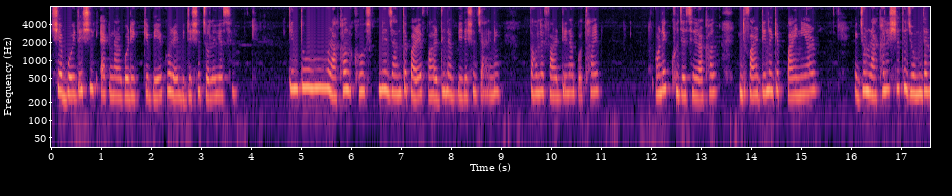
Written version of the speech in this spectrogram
সে বৈদেশিক এক নাগরিককে বিয়ে করে বিদেশে চলে গেছে। কিন্তু রাখাল খোঁজ নিয়ে জানতে পারে ফারদিনা বিদেশে যায়নি। তাহলে ফারদিনা কোথায়? অনেক খুঁজেছে রাখাল, কিন্তু ফারদিনাকে পায়নি আর। একজন রাখালের সাথে জমিদার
